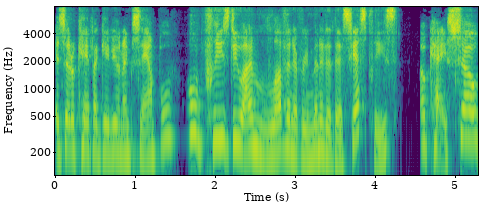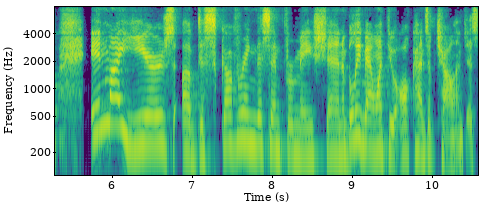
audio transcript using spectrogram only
is it okay if I give you an example? Oh, please do. I'm loving every minute of this. Yes, please. Okay, so in my years of discovering this information, and believe me, I went through all kinds of challenges.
